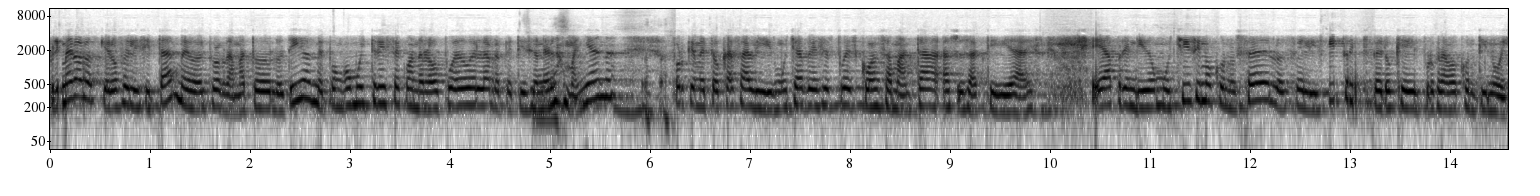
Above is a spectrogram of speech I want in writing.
primero los quiero felicitar, me veo el programa todos los días, me pongo muy triste cuando no puedo ver la repetición en la mañana porque me toca salir muchas veces pues con Samantha a sus actividades. He aprendido muchísimo con ustedes, los felicito y espero que el programa continúe.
